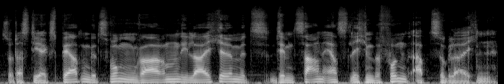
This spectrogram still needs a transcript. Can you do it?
sodass die Experten gezwungen waren, die Leiche mit dem zahnärztlichen Befund abzugleichen.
